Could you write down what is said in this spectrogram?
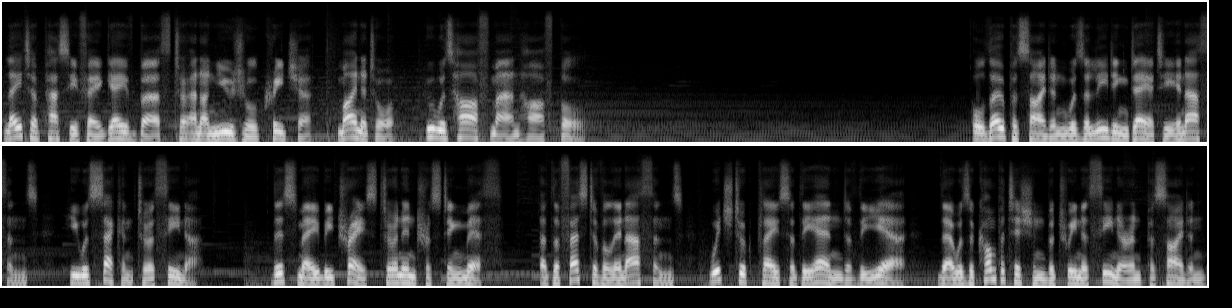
Later Pasiphae gave birth to an unusual creature, Minotaur, who was half man half bull. Although Poseidon was a leading deity in Athens, he was second to Athena. This may be traced to an interesting myth. At the festival in Athens, which took place at the end of the year, there was a competition between Athena and Poseidon,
